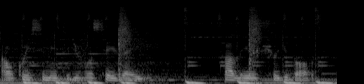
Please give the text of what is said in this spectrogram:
ao conhecimento de vocês aí. Valeu, show de bola.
